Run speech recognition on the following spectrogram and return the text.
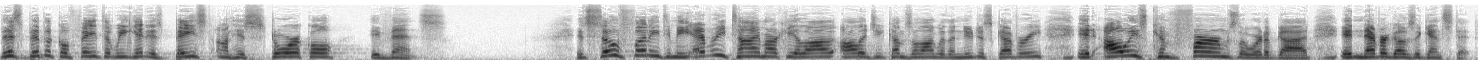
this biblical faith that we get is based on historical events. It's so funny to me. Every time archaeology comes along with a new discovery, it always confirms the Word of God, it never goes against it.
